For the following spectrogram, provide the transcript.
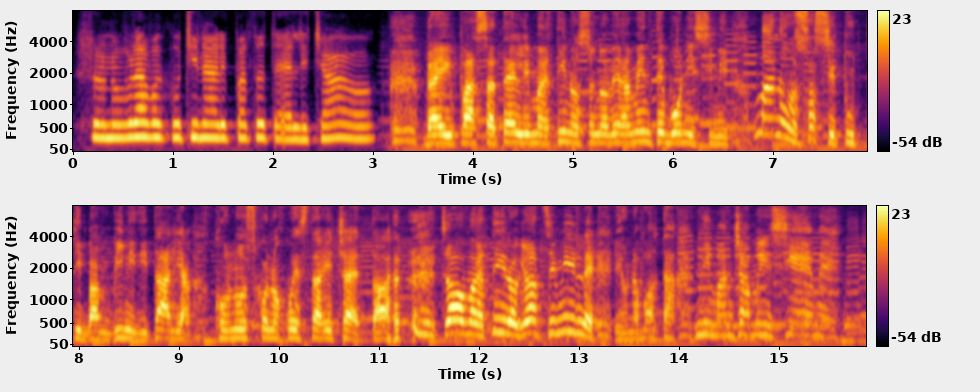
sono bravo a cucinare i passatelli, ciao. Beh, i passatelli Martino sono veramente buonissimi, ma non so se tutti i bambini d'Italia conoscono questa ricetta. Ciao Martino, grazie mille e una volta li mangiamo insieme.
